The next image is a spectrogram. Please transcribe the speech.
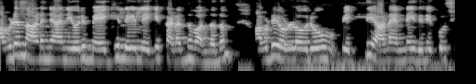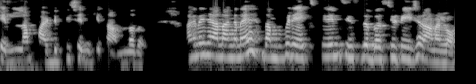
അവിടെ നിന്നാണ് ഞാൻ ഈ ഒരു മേഖലയിലേക്ക് കടന്നു വന്നതും അവിടെയുള്ള ഒരു വ്യക്തിയാണ് എന്നെ ഇതിനെക്കുറിച്ച് എല്ലാം പഠിപ്പിച്ച് എനിക്ക് തന്നത്. അങ്ങനെ ഞാൻ അങ്ങനെ നമുക്ക് പിന്നെ experience is the best teacher ആണല്ലോ.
